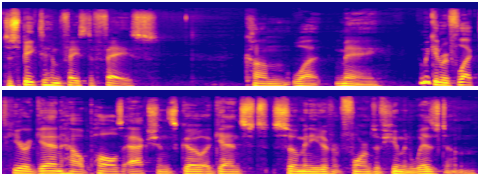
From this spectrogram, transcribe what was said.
to speak to him face to face, come what may. We can reflect here again how Paul's actions go against so many different forms of human wisdom.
